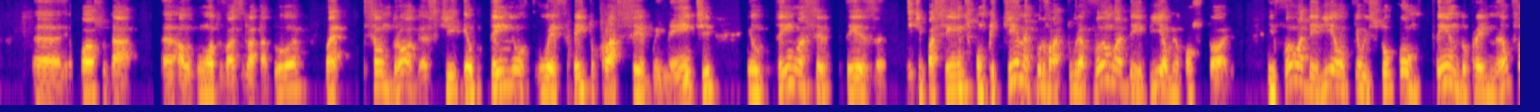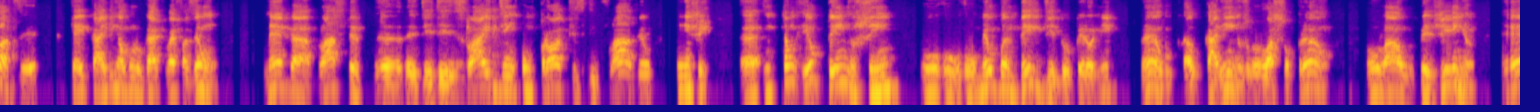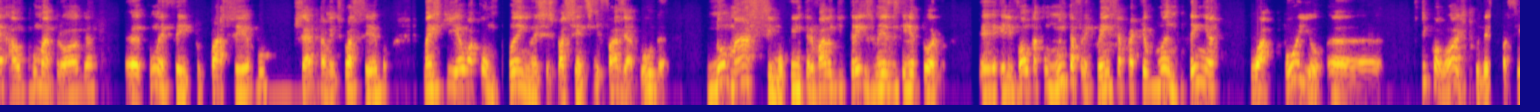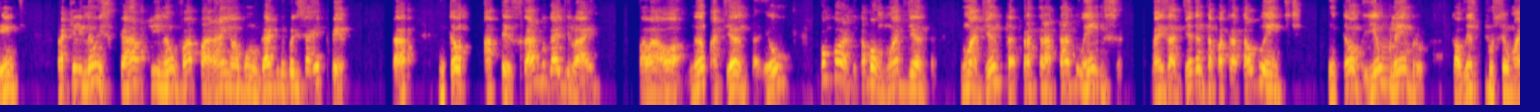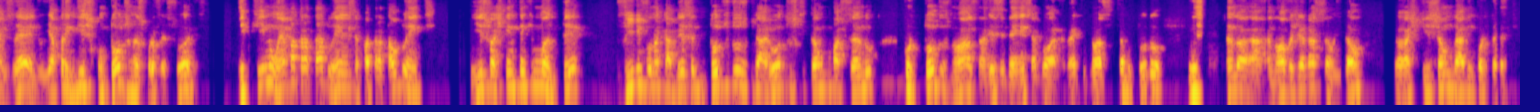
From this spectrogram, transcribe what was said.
eh, eu posso dar eh, algum outro vasodilatador, mas são drogas que eu tenho o efeito placebo em mente, eu tenho a certeza de que pacientes com pequena curvatura vão aderir ao meu consultório e vão aderir ao que eu estou contendo para ele não fazer, que aí cair em algum lugar que vai fazer um mega blaster eh, de, de sliding com prótese inflável, enfim. Eh, então, eu tenho sim o, o, o meu band-aid do Peroni, né, o, o carinho, o assoprão, ou lá o beijinho, é alguma droga eh, com efeito placebo, certamente placebo, mas que eu acompanho esses pacientes de fase aguda no máximo com intervalo de três meses de retorno. Eh, ele volta com muita frequência para que eu mantenha o apoio uh, psicológico desse paciente, para que ele não escape e não vá parar em algum lugar que depois ele se arrependa. Tá? Então, apesar do guideline falar, ó, não adianta, eu Concordo, tá bom, não adianta. Não adianta para tratar a doença, mas adianta para tratar o doente. Então, e eu lembro, talvez por ser o mais velho, e aprendi isso com todos os meus professores, de que não é para tratar a doença, é para tratar o doente. E isso acho que a gente tem que manter vivo na cabeça de todos os garotos que estão passando por todos nós na residência agora, né? que nós estamos tudo ensinando a, a nova geração. Então, eu acho que isso é um dado importante.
